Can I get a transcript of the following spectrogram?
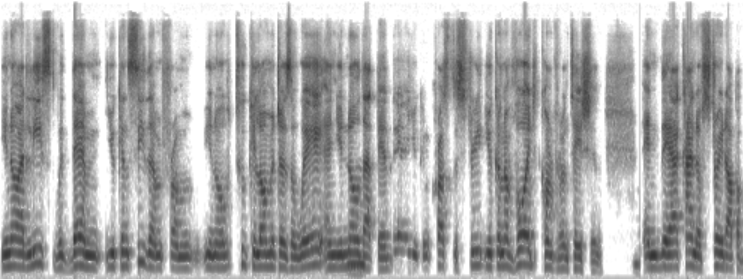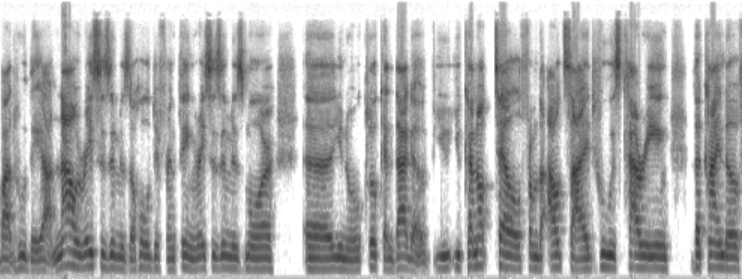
you know at least with them you can see them from you know two kilometers away and you know mm-hmm. that they're there. You can cross the street. You can avoid confrontation. Mm-hmm. and they are kind of straight up about who they are. Now racism is a whole different thing. Racism is more uh, you know cloak and dagger. You you cannot tell from the outside who is carrying the kind of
